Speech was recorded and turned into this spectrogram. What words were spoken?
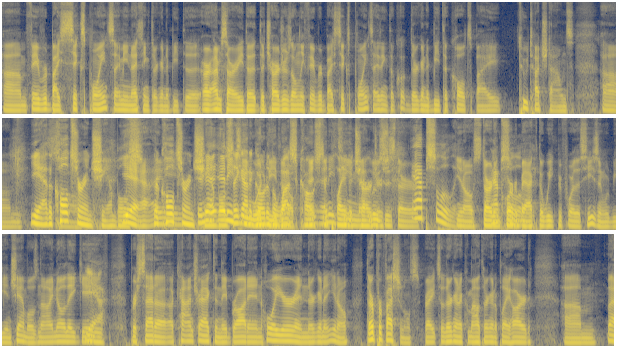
um, favored by six points. I mean, I think they're going to beat the, or I'm sorry, the the Chargers only favored by six points. I think the, they're going to beat the Colts by two touchdowns. Um, Yeah, the Colts are in shambles. Yeah, the Colts are in shambles. They got to go to the be, West. Coast Any and play the Chargers. their- Absolutely. you know, starting Absolutely. quarterback the week before the season would be in shambles. Now I know they gave Yeah. Brissett a, a contract and they brought in Hoyer and they're gonna, you know, they're professionals, right? So they're gonna come out, they're gonna play hard. Um, but,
